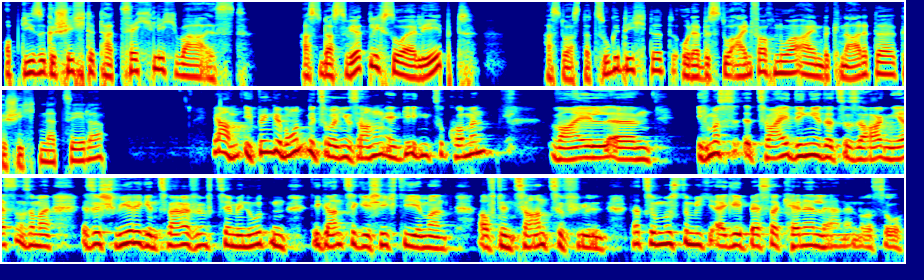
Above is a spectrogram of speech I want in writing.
ob diese Geschichte tatsächlich wahr ist. Hast du das wirklich so erlebt? Hast du was dazu gedichtet oder bist du einfach nur ein begnadeter Geschichtenerzähler? Ja, ich bin gewohnt, mit solchen Sachen entgegenzukommen, weil ähm, ich muss äh, zwei Dinge dazu sagen. Erstens einmal, es ist schwierig, in zweimal 15 Minuten die ganze Geschichte jemand auf den Zahn zu fühlen. Dazu musst du mich eigentlich besser kennenlernen oder so.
